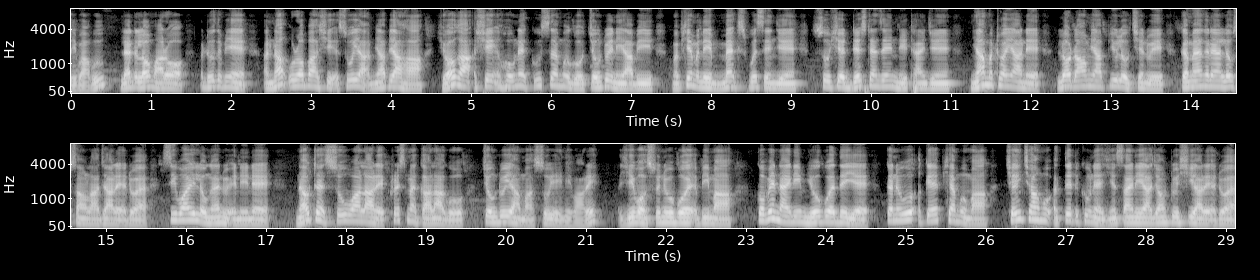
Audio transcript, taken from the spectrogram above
သေးပါဘူး။လက်တလုံးမှာတော့အထူးသဖြင့်အနောက်ဥရောပရှိအစိုးရအများပြားဟာယောဂအရှိန်အဟုန်နဲ့ကူးစက်မှုကိုကြုံတွေ့နေရပြီးမဖြစ်မနေ max ဝစ်ဆင်ခြင်း social distancing နေထိုင်ခြင်းညမထွက်ရနဲ့ lockdown များပြုလုပ်ခြင်းတွေကမန်းကရန်လှုပ်ဆောင်လာကြတဲ့အတွက်စီးပွားရေးလုပ်ငန်းတွေအနေနဲ့နောက်ထပ်ဆိုးဝါးလာတဲ့ခရစ်စမတ်ကာလကိုကြုံတွေ့ရမှာစိုးရိမ်နေပါတယ်။အရေးပေါ်ဆွေးနွေးပွဲအပြီးမှာ COVID-19 မျိုးကွဲသစ်ရဲ့ကနဦးအကဲဖြတ်မှုမှာချင်းချောက်မှုအသစ်တစ်ခုနဲ့ရင်ဆိုင်နေရကြောင်းတွေ့ရှိရတဲ့အတွက်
